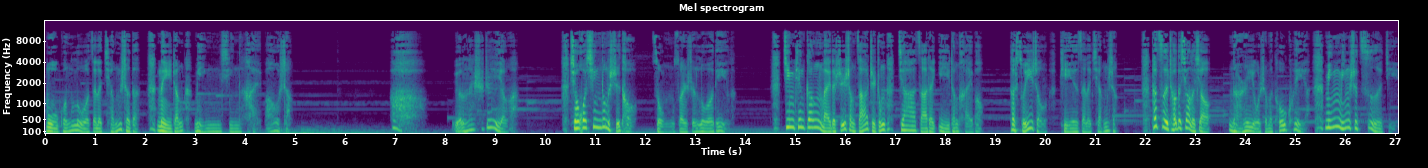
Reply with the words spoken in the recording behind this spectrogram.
目光落在了墙上的那张明星海报上。啊，原来是这样啊！小花心中的石头总算是落地了。今天刚买的时尚杂志中夹杂着一张海报，她随手贴在了墙上。她自嘲的笑了笑：“哪儿有什么偷窥呀？明明是自己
